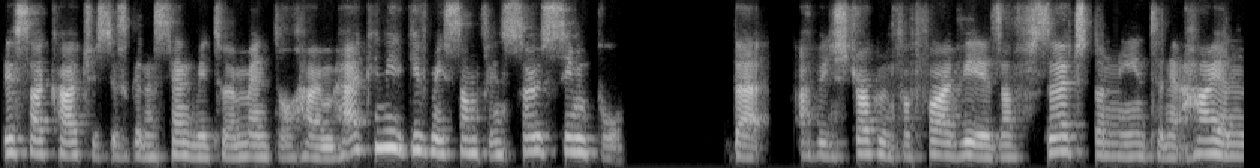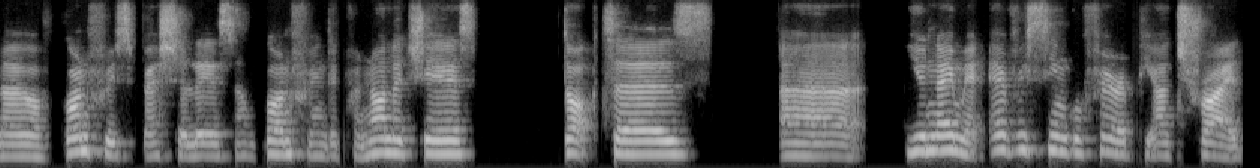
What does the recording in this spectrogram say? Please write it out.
this psychiatrist is going to send me to a mental home. How can he give me something so simple that I've been struggling for five years? I've searched on the internet high and low. I've gone through specialists. I've gone through endocrinologists, doctors, uh, you name it. Every single therapy I tried,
